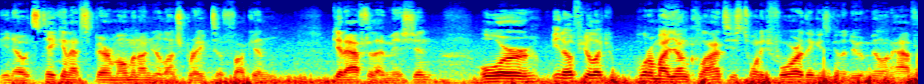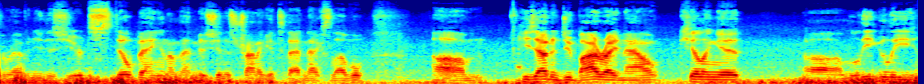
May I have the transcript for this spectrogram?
you know, it's taking that spare moment on your lunch break to fucking get after that mission. Or, you know, if you're like one of my young clients, he's 24, I think he's going to do a million and a half in revenue this year. It's still banging on that mission, is trying to get to that next level. Um, he's out in Dubai right now, killing it, um, legally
